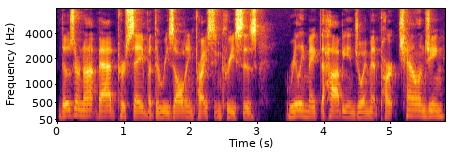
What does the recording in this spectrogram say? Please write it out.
Those are not bad per se, but the resulting price increases really make the hobby enjoyment part challenging.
